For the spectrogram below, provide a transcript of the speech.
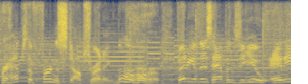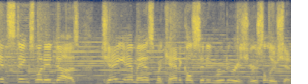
Perhaps the furnace stops running. Brrr. If any of this happens to you, and it stinks when it does, JMS Mechanical City Rooter is your solution.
